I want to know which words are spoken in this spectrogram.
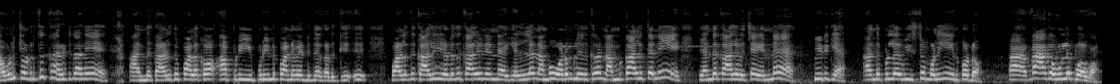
அவளு சொல்றது கரெக்ட் தானே. அந்த காலத்து பழக்கம் அப்படி இப்படின்னு பண்ண வேண்டியதா கிடக்கு. வலது காலு இடது காலு என்ன? எல்லாம் நம்ம உடம்புல இருக்கிற நம்ம காலு தானே. எந்த காலு வச்சா என்ன? வீட்டுக்க. அந்த பிள்ளை இஷ்டம் போலயே இருக்கட்டும். வாங்க உள்ள போவோம்.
